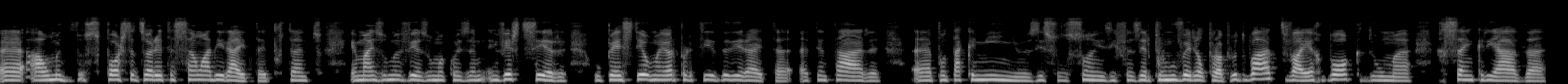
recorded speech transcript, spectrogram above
uh, há uma suposta desorientação à direita e, portanto, é mais uma vez uma coisa, em vez de ser o PSD o maior partido da direita a tentar uh, apontar caminhos e soluções e fazer promover ele próprio o debate, vai a reboque de uma recém-criada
